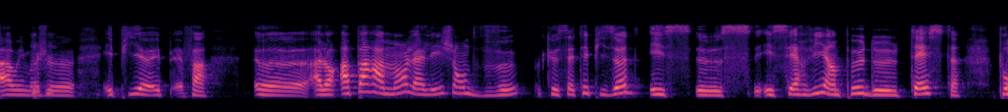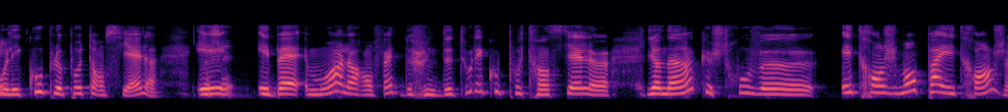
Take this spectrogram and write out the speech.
Ah oui, moi, je... Et puis, enfin... alors apparemment, la légende veut que cet épisode ait, servi un peu de test pour les couples potentiels. Et et ben moi alors en fait de, tous les couples potentiels, euh, il y en a un que je trouve euh, étrangement pas étrange.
